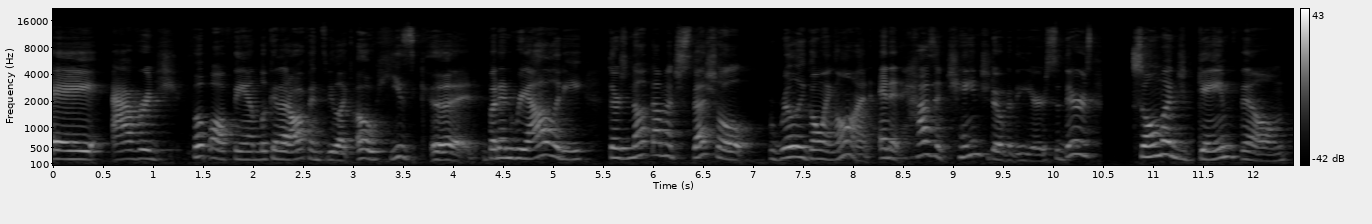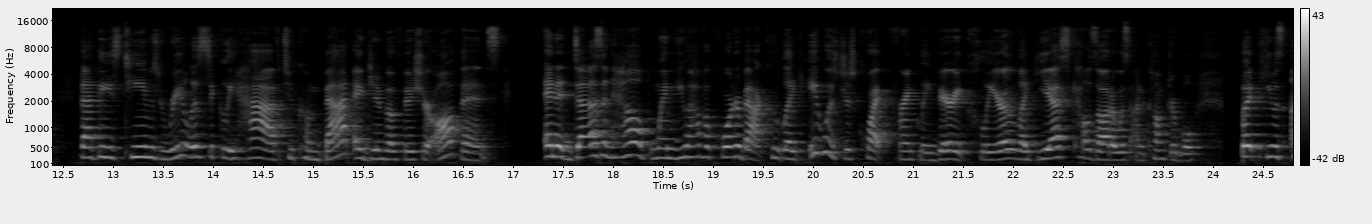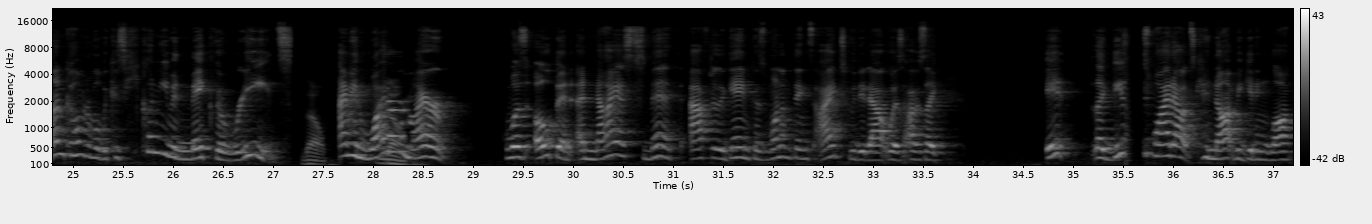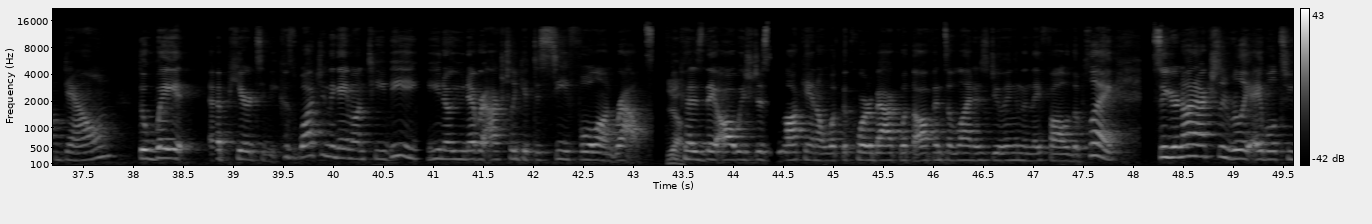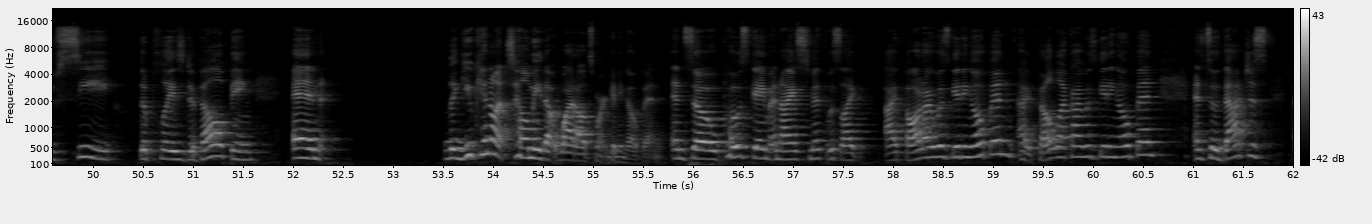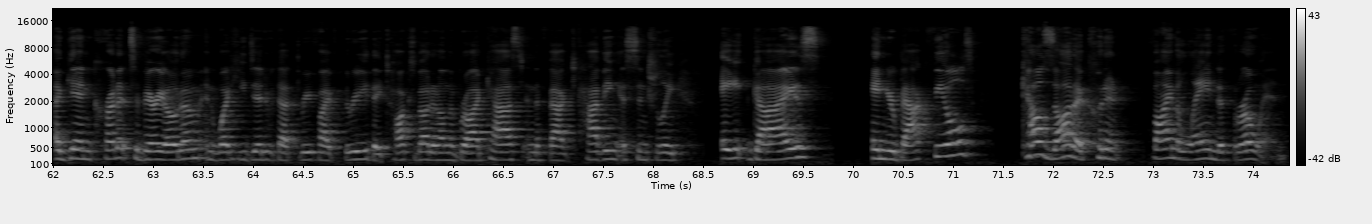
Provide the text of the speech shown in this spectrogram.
a average football fan look at that offense and be like, "Oh, he's good." But in reality, there's not that much special really going on, and it hasn't changed over the years. So there's so much game film that these teams realistically have to combat a Jimbo Fisher offense. And it doesn't help when you have a quarterback who, like, it was just quite frankly very clear. Like, yes, Calzada was uncomfortable, but he was uncomfortable because he couldn't even make the reads. No. I mean, Wydermyer no. Was open. Ainias Smith after the game, because one of the things I tweeted out was I was like, it like these wideouts cannot be getting locked down the way it appeared to be. Because watching the game on TV, you know, you never actually get to see full on routes yeah. because they always just lock in on what the quarterback, what the offensive line is doing, and then they follow the play. So you're not actually really able to see the plays developing. And like you cannot tell me that wideouts weren't getting open. And so post game, Ainias Smith was like, I thought I was getting open. I felt like I was getting open. And so that just again, credit to Barry Odom and what he did with that 353. They talked about it on the broadcast and the fact having essentially eight guys in your backfield, Calzada couldn't find a lane to throw in.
